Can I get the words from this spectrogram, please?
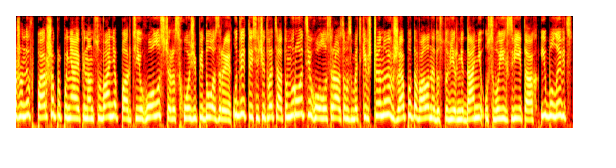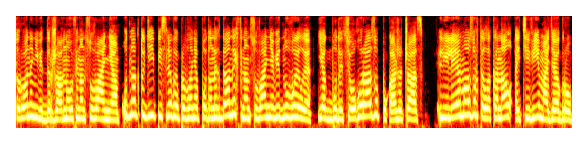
вже не вперше припиняє фінансування партії голос через схожі підозри. У 2020 році голос разом з батьківщиною вже подавала недостовірні дані у своїх звітах і були відсторонені від державного фінансування. Однак тоді, після виправлення поданих даних, фінансування відновили. Як буде цього разу, покаже час. Лілія Мазур, телеканал ITV Media Group.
